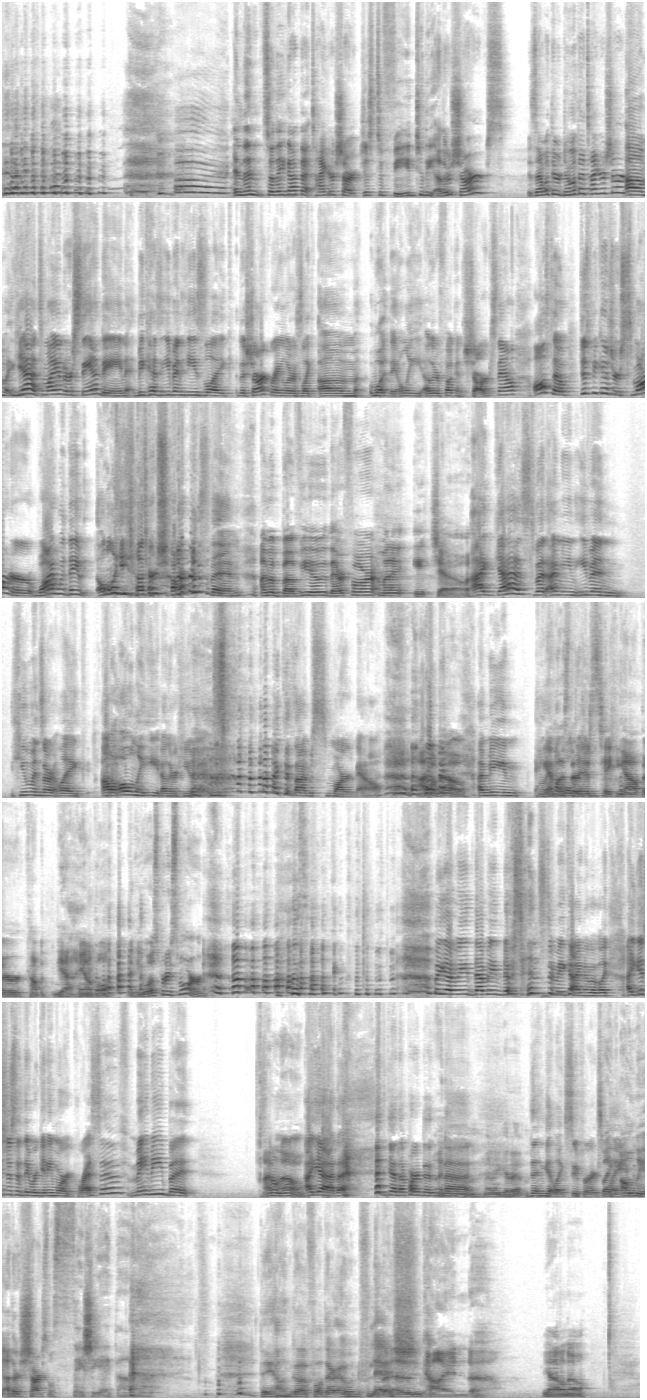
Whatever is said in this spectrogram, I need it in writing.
And then so they got that tiger shark just to feed to the other sharks. Is that what they're doing with that tiger shark? Um, yeah, to my understanding, because even he's like the shark wrangler is like, um, what, they only eat other fucking sharks now? Also, just because you're smarter, why would they only eat other sharks then? I'm above you, therefore I'm gonna eat you. I guess, but I mean, even humans aren't like, I'll only eat other humans. Because I'm smart now. I don't know. I mean, Hannibal Unless they're did. just taking out their comp. Yeah, Hannibal, and he was pretty smart. but yeah, I mean that made no sense to me. Kind of of like I guess just if they were getting more aggressive, maybe. But I don't know. uh, yeah, that yeah that part didn't I uh, didn't, I didn't get it. didn't get like super explained. Like only other sharks will satiate them. they hunger for their own Their flesh. own kind. Yeah, I don't know.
